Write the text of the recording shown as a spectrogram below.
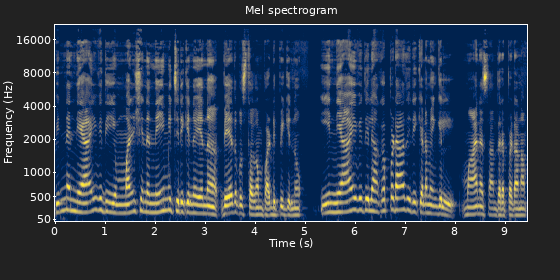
പിന്നെ ന്യായവിധിയും മനുഷ്യനെ നിയമിച്ചിരിക്കുന്നു എന്ന് വേദപുസ്തകം പഠിപ്പിക്കുന്നു. ഈ ന്യായവിധിയിൽ അകപ്പെടാതിരിക്കണമെങ്കിൽ മാനസാന്തരപ്പെടണം.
